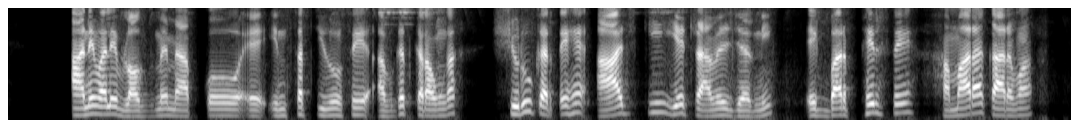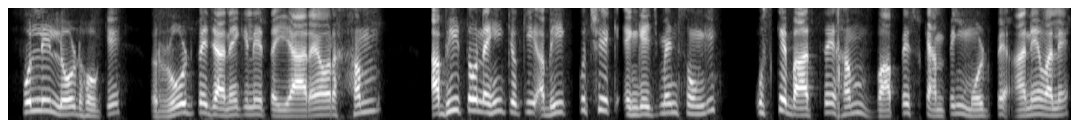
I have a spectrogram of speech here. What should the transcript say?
आने वाले व्लॉग्स में मैं आपको इन सब चीज़ों से अवगत कराऊँगा। शुरू करते हैं आज की ये ट्रैवल जर्नी एक बार फिर से हमारा कारवां फुल्ली लोड होके रोड पे जाने के लिए तैयार है और हम अभी तो नहीं, क्योंकि अभी कुछ एक एंगेजमेंट्स होंगी। उसके बाद से हम वापस कैंपिंग मोड पे आने वाले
